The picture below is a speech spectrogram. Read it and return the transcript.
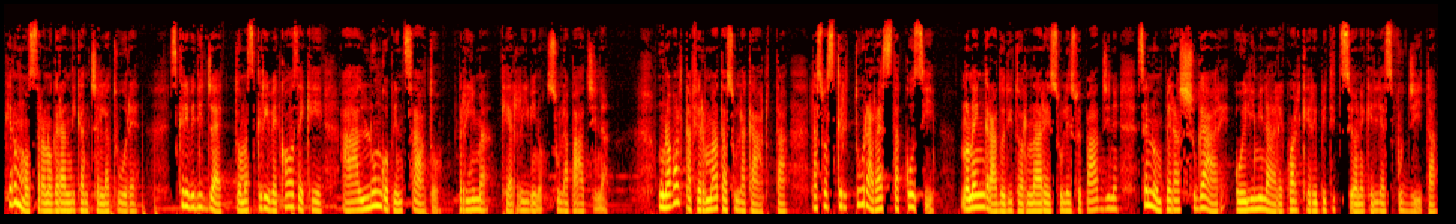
che non mostrano grandi cancellature. Scrive di getto, ma scrive cose che ha a lungo pensato prima che arrivino sulla pagina. Una volta fermata sulla carta, la sua scrittura resta così, non è in grado di tornare sulle sue pagine se non per asciugare o eliminare qualche ripetizione che gli è sfuggita.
